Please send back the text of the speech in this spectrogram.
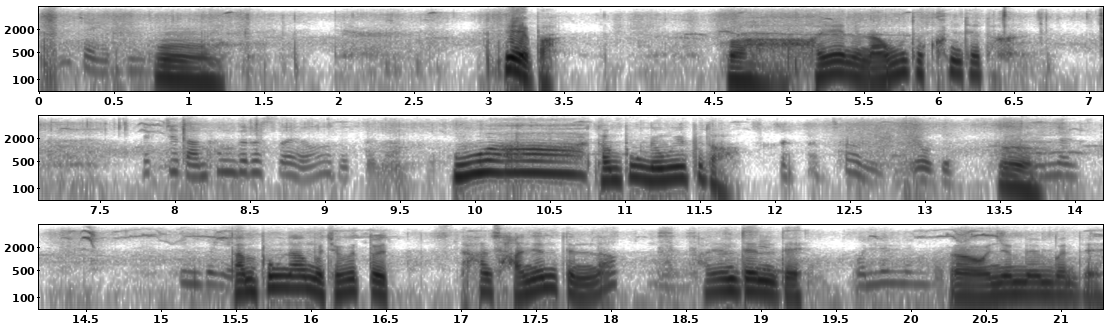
진짜 예쁜데. 음. 얘 봐. 와, 얘는 나무도 큰데다가. 백지 단풍 들었어요. 백지 단풍. 우와, 단풍 너무 예쁘다. 처음이다, 여기. 어. 옛날 힘들게. 단풍나무 저것도 한 4년 됐나? 4년 됐는데, 원년 멤버. 어, 원년 멤버인데,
